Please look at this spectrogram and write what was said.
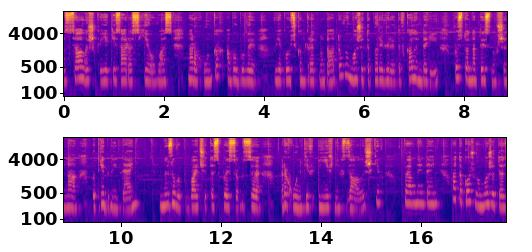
залишки, які зараз є у вас на рахунках або були в якусь конкретну дату, ви можете перевірити в календарі, просто натиснувши на потрібний день. Внизу ви побачите список з рахунків і їхніх залишків певний день, а також ви можете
